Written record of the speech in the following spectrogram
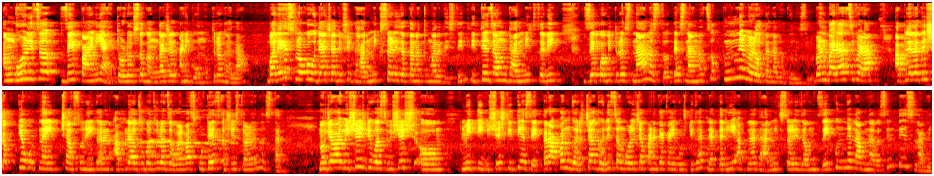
आंघोळीचं जे पाणी आहे थोडंसं गंगाजल आणि गोमूत्र घाला. बरेच लोक उद्याच्या दिवशी धार्मिक स्थळी जाताना तुम्हाला दिसतील. तिथे जाऊन धार्मिक स्थळी जे पवित्र स्नान असतं त्या स्नानाचं पुण्य मिळवताना लोक दिसतील. पण बऱ्याच वेळा आपल्याला ते शक्य होत नाही इच्छा असू नये कारण आपल्या आजूबाजूला जवळपास कुठेच अशी स्थळं नसतात. मग जेव्हा विशेष दिवस विशेष मिती विशेष तिथी असेल तर आपण घरच्या घरीच अंघोळीच्या पाण्यात त्या काही गोष्टी घातल्या तरीही आपल्याला धार्मिक स्थळी जाऊन जे पुण्य लाभणार असेल तेच लाभेल.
